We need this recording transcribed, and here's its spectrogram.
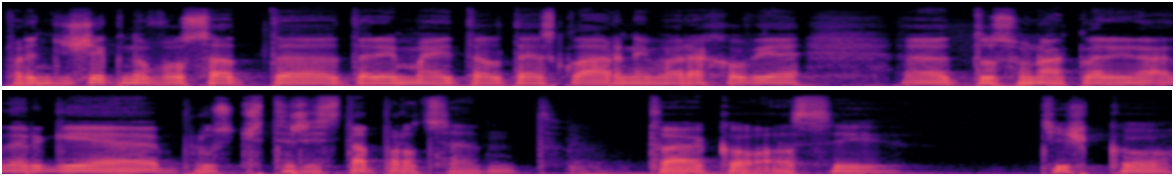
František Novosad, eh, tedy majitel té sklárny v Harachově, eh, to jsou náklady na energie plus 400% to jako asi těžko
